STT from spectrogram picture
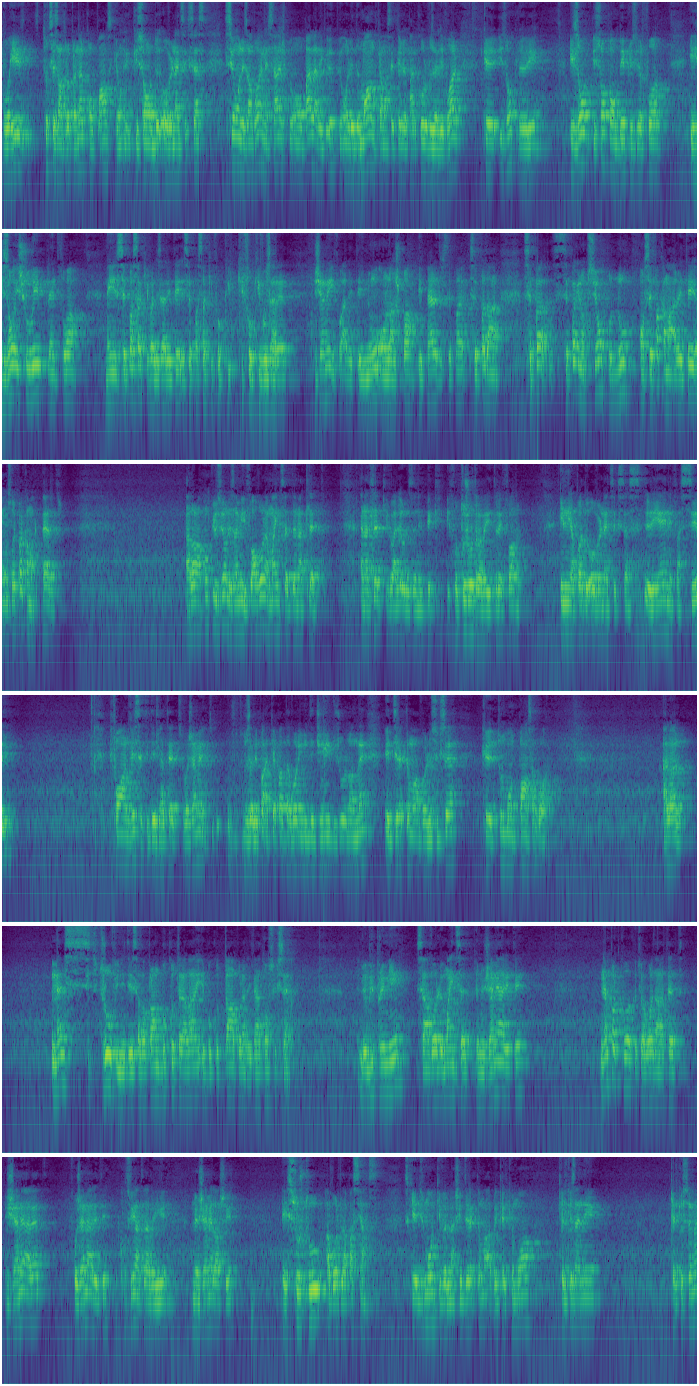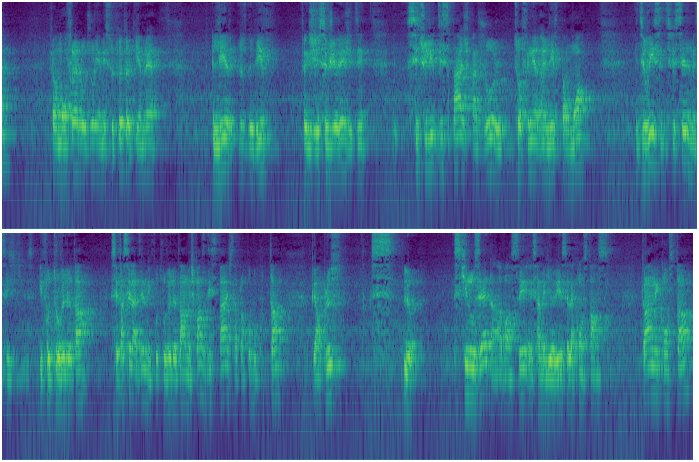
Vous voyez, tous ces entrepreneurs qu'on pense qui, sont de overnight success, si on les envoie un message, puis on parle avec eux, puis on les demande comment c'était le parcours, vous allez voir qu'ils ont pleuré. Ils, ont, ils sont tombés plusieurs fois. Ils ont échoué plein de fois. Mais c'est pas ça qui va les arrêter et c'est pas ça qu'il faut qu'il faut qu'ils vous arrêtent. Jamais il faut arrêter. Nous, on lâche pas. Puis perdre, c'est pas, pas pas, pas une option pour nous. On sait pas comment arrêter. On sait pas comment perdre. Alors, en conclusion, les amis, il faut avoir le mindset d'un athlète. Un athlète qui veut aller aux Olympiques, il faut toujours travailler très fort. Il n'y a pas de overnight success. Rien n'est facile. Faut enlever cette idée de la tête. Tu vas jamais, vous n'allez pas être capable d'avoir une idée de génie du jour au lendemain et directement avoir le succès que tout le monde pense avoir. Alors, même si tu trouves une idée, ça va prendre beaucoup de travail et beaucoup de temps pour arriver à ton succès. Le but premier, c'est avoir le mindset de ne jamais arrêter. N'importe quoi que tu vas avoir dans la tête, jamais arrête. Il faut jamais arrêter. Continue à travailler, ne jamais lâcher. Et surtout, avoir de la patience. Parce qu'il y a du monde qui veut lâcher directement après quelques mois, quelques années, quelques semaines. Comme mon frère l'autre jour, il a mis sur Twitter qu'il aimerait lire plus de livres. J'ai suggéré, j'ai dit, si tu lis 10 pages par jour, tu vas finir un livre par mois. Il dit oui, c'est difficile, mais il faut trouver le temps. C'est facile à dire, mais il faut trouver le temps. Mais je pense que 10 pages, ça prend pas beaucoup de temps. Puis en plus, ce qui nous aide à avancer et s'améliorer, c'est la constance. Quand on est constant,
